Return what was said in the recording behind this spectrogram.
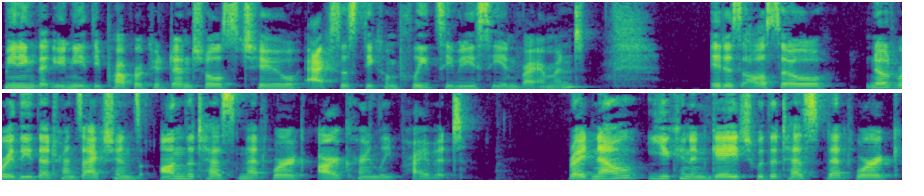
meaning that you need the proper credentials to access the complete CBDC environment. It is also noteworthy that transactions on the test network are currently private. Right now, you can engage with the test network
